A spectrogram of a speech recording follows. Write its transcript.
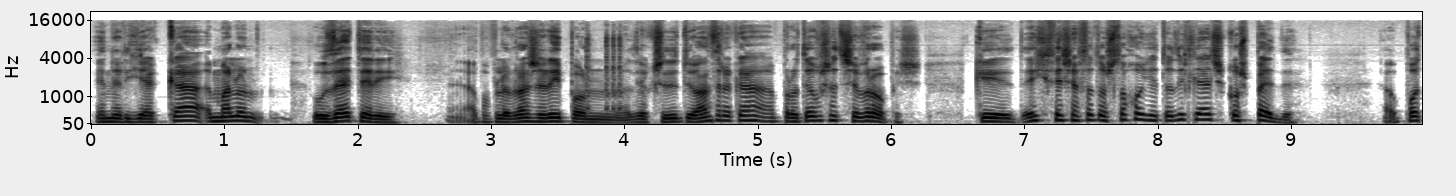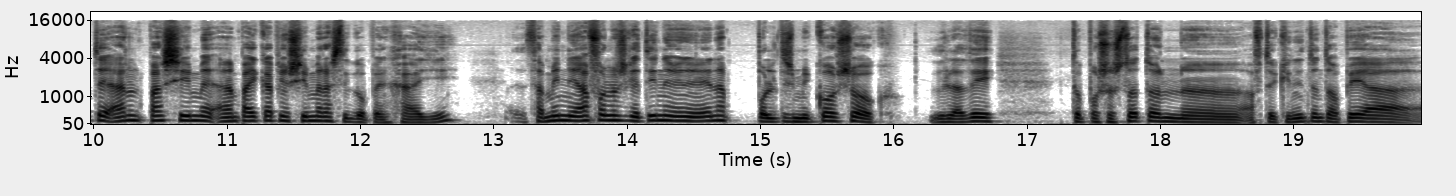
ενεργειακά, μάλλον ουδέτερη από πλευράς ρήπων διοξιδίου του άνθρακα πρωτεύουσα της Ευρώπης. Και έχει θέσει αυτό το στόχο για το 2025. Οπότε αν, αν πάει κάποιος σήμερα στην Κοπενχάγη θα μείνει άφωνος γιατί είναι ένα πολιτισμικό σοκ. Δηλαδή το ποσοστό των ε, αυτοκινήτων τα οποία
